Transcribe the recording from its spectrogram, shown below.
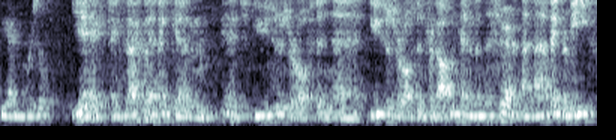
the end result. Yeah, exactly. I think um, yeah, it's, users are often uh, users are often forgotten kind of in this. Yeah. And, and I think for me,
